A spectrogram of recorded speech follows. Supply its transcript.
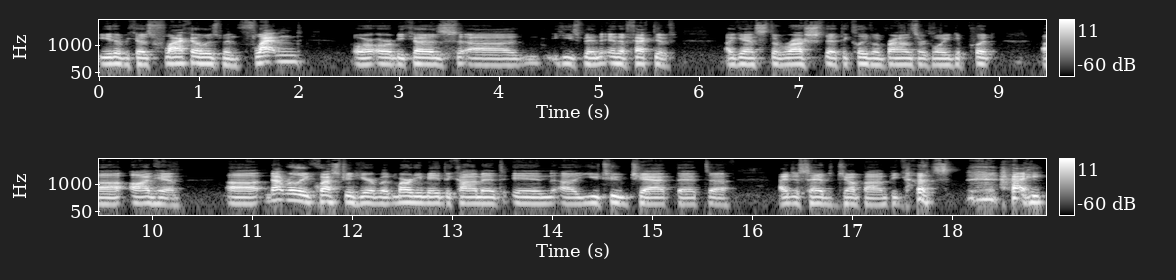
either because Flacco has been flattened or, or because uh, he's been ineffective against the rush that the Cleveland Browns are going to put uh, on him. Uh, not really a question here, but Marty made the comment in a YouTube chat that uh, I just had to jump on because I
